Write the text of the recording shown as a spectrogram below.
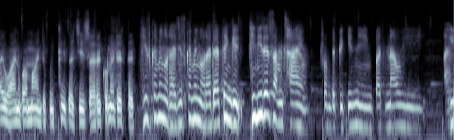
ayi-one kwamanje kwi-kaizer chiefs i recommended that He's coming alright. He's coming alright. I think he, he needed some time from the beginning, but now he he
